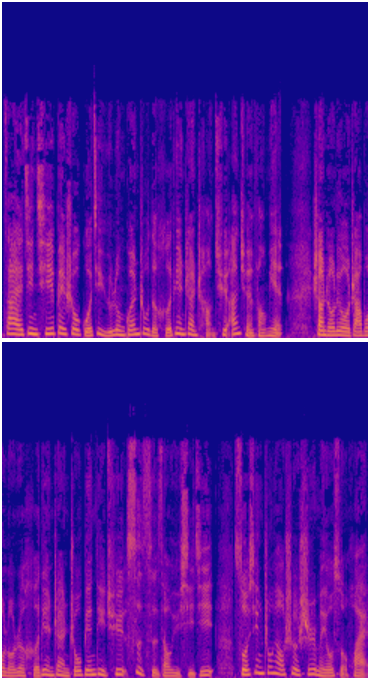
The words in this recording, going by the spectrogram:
在近期备受国际舆论关注的核电站厂区安全方面，上周六扎波罗热核电站周边地区四次遭遇袭击，所幸重要设施没有损坏。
